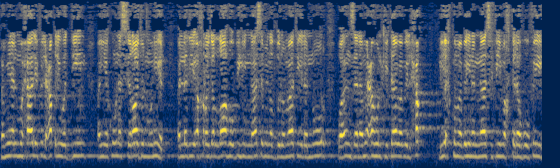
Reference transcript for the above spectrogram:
فمن المحال في العقل والدين أن يكون السراج المنير الذي أخرج الله به الناس من الظلمات إلى النور وأنزل معه الكتاب بالحق ليحكم بين الناس فيما اختلفوا فيه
